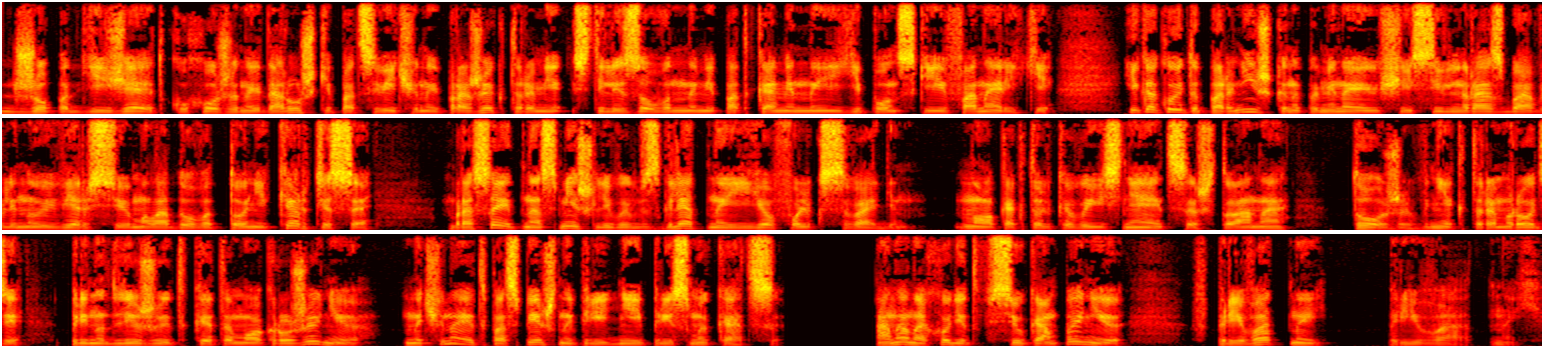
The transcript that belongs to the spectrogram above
Джо подъезжает к ухоженной дорожке, подсвеченной прожекторами, стилизованными под каменные японские фонарики, и какой-то парнишка, напоминающий сильно разбавленную версию молодого Тони Кертиса, бросает насмешливый взгляд на ее Volkswagen. Но как только выясняется, что она тоже в некотором роде принадлежит к этому окружению, начинает поспешно перед ней присмыкаться. Она находит всю компанию в приватной приватной,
